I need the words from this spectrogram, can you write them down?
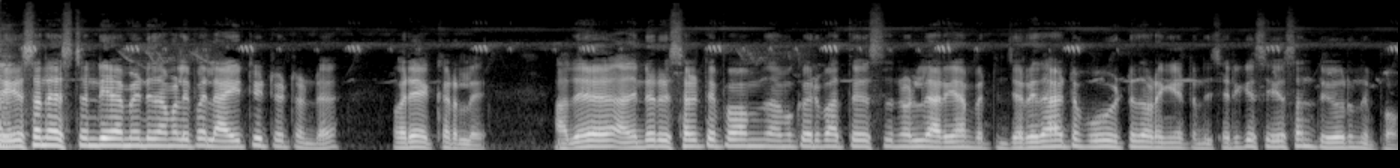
സീസൺ എക്സ്റ്റെൻഡ് ചെയ്യാൻ വേണ്ടി നമ്മളിപ്പോൾ ലൈറ്റ് ഇട്ടിട്ടുണ്ട് ഒരേക്കറിൽ അത് അതിന്റെ റിസൾട്ട് ഇപ്പം നമുക്കൊരു പത്ത് ദിവസത്തിനുള്ളിൽ അറിയാൻ പറ്റും. ചെറുതായിട്ട് പൂ ഇട്ട് തുടങ്ങിയിട്ടുണ്ട്. ശരിക്കും സീസൺ തീർന്നു ഇപ്പം.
